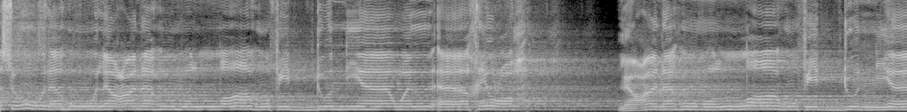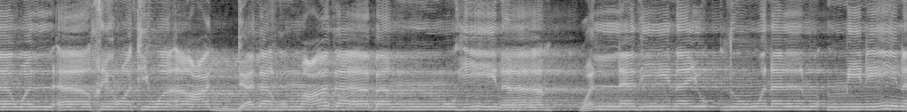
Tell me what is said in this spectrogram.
ورسوله لعنهم الله في الدنيا والآخرة. لعنهم الله في الدنيا والآخرة وأعد لهم عذابا مهينا. والذين يؤذون المؤمنين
